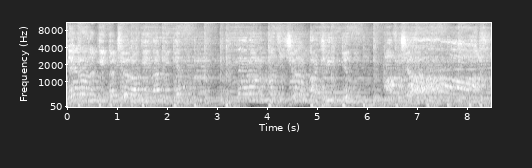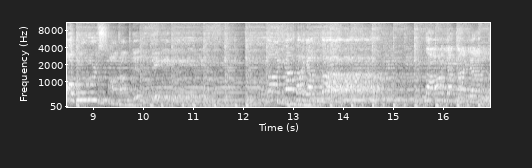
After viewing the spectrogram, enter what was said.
때로는 깃털처럼 기다리며 먼지처럼 밝히면 아차 어부를 사람들인데 나야 나야 나 나야 나야 나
